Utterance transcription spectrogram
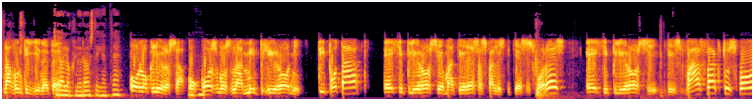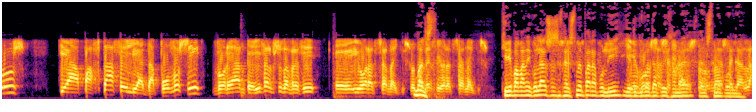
να δουν τι γίνεται. Και ολοκληρώστε, γιατρέ. Ολοκλήρωσα. Ο κόσμος να μην πληρώνει τίποτα. Έχει πληρώσει αιματηρές ασφαλιστικές εισφορές. Έχει πληρώσει δυσβάστακτους φόρους. Και από αυτά θέλει ανταπόδοση, δωρεάν περίθαλψη όταν βρεθεί ε, η ώρα της ανάγκης. Όταν Μάλιστα. έρθει η ώρα της ανάγκης. Κύριε Παπα-Νικολάου, σας ευχαριστούμε πάρα πολύ για την εγώ κουβέντα σας που είχαμε. ευχαριστώ. Ευχαριστούμε Να είστε πολύ. καλά.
